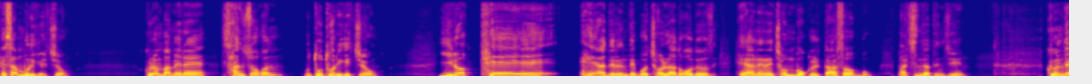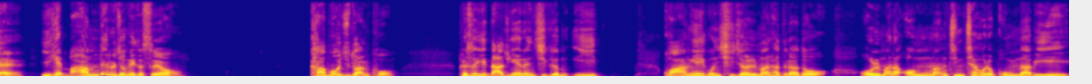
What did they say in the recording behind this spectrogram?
해산물이겠죠. 그런 반면에 산속은 뭐 도토리겠죠. 이렇게 해야 되는데 뭐 전라도 어느 해안에는 전복을 따서 뭐 바친다든지. 그런데 이게 마음대로 정해졌어요. 가보지도 않고. 그래서 이 나중에는 지금 이 광해군 시절만 하더라도 얼마나 엉망진창으로 공납이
